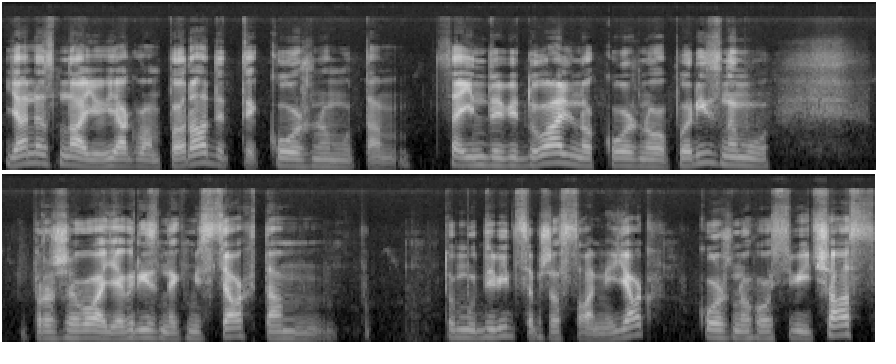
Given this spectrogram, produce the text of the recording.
Я не знаю, як вам порадити кожному там. Це індивідуально, кожного по-різному проживає в різних місцях. Там. Тому дивіться вже самі, як кожного свій час.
